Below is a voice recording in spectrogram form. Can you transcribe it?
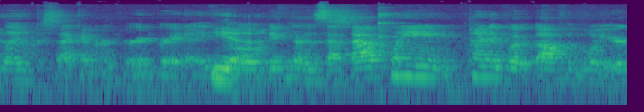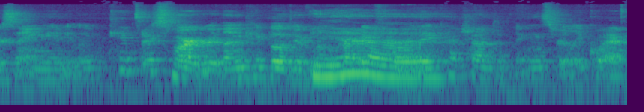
Yeah. like second or third grade. I feel Yeah. because at that point, kind of what, off of what you're saying, you know, like kids are smarter than people give them credit Yeah. for. They catch on to things really quick.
